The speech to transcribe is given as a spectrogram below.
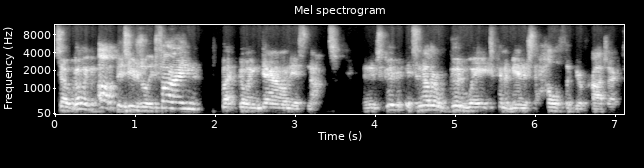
so going up is usually fine, but going down is not. And it's good, it's another good way to kind of manage the health of your project,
